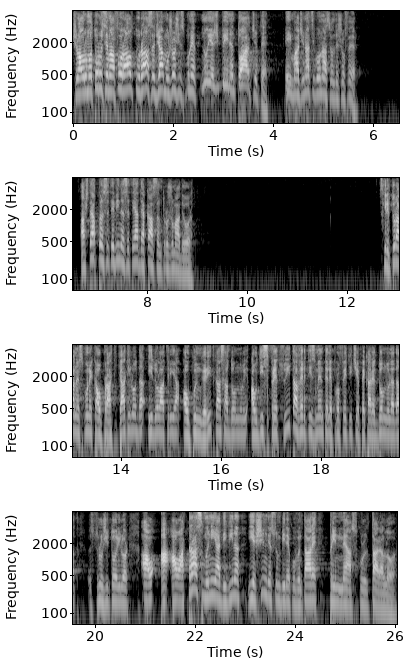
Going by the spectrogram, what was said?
Și la următorul semafor altul rasă geamul jos și spune, nu ești bine, întoarce-te. Ei, imaginați-vă un astfel de șofer. Așteaptă-l să te vină să te ia de acasă într-o jumătate de oră. Scriptura ne spune că au practicat idolatria, au pângărit casa Domnului, au disprețuit avertizmentele profetice pe care Domnul le-a dat slujitorilor, au, a, au atras mânia divină ieșind de sub binecuvântare prin neascultarea lor.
